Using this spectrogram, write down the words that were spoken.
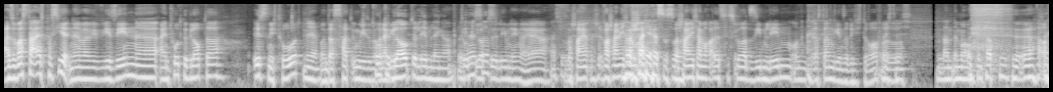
Also was da alles passiert, ne? Weil wir- sehen, äh, ein totgeglaubter ist nicht tot. Nee. Und das hat irgendwie so Totgeglaubte leben länger. Totgeglaubte leben länger, ja, ja. Wahrscheinlich, wahrscheinlich, haben Wahrscheinlich es so. wahrscheinlich haben auch alle Sith Lords sieben Leben und erst dann gehen sie richtig drauf. Also. Richtig. Und landen immer auf den Tatzen. ja.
